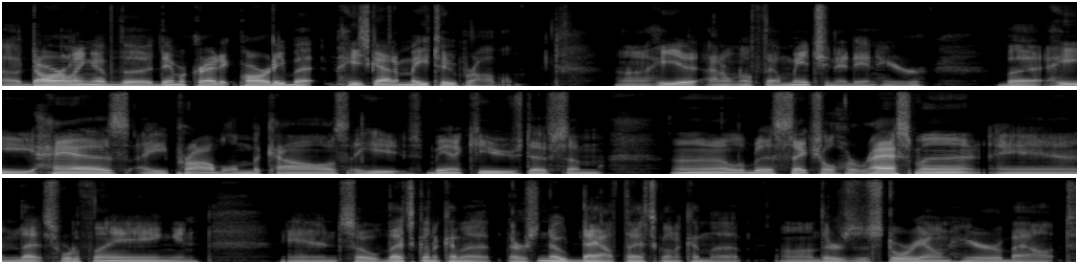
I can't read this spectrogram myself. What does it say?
a darling of the Democratic Party, but he's got a Me Too problem. Uh, he, I don't know if they'll mention it in here, but he has a problem because he's been accused of some uh, a little bit of sexual harassment and that sort of thing, and and so that's going to come up. There's no doubt that's going to come up. Uh, there's a story on here about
